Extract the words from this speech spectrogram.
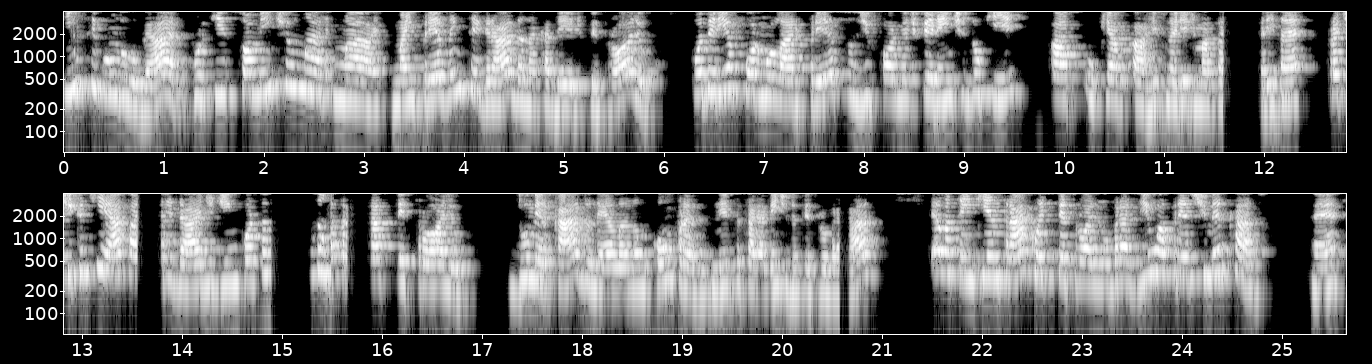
Em segundo lugar, porque somente uma, uma, uma empresa integrada na cadeia de petróleo poderia formular preços de forma diferente do que a, o que a, a refinaria de Mataripe né, pratica, que é a paridade de importação. Ela traz petróleo do mercado, né, ela não compra necessariamente da Petrobras, ela tem que entrar com esse petróleo no Brasil a preço de mercado. Né?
